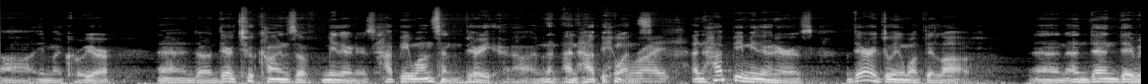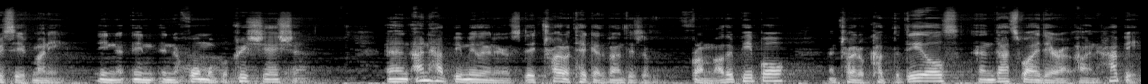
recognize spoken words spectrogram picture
uh, in my career, and uh, there are two kinds of millionaires: happy ones and very uh, unhappy ones. Right. And happy millionaires, they're doing what they love, and and then they receive money in in in a form of appreciation. And unhappy millionaires, they try to take advantage of from other people and try to cut the deals, and that's why they're unhappy.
